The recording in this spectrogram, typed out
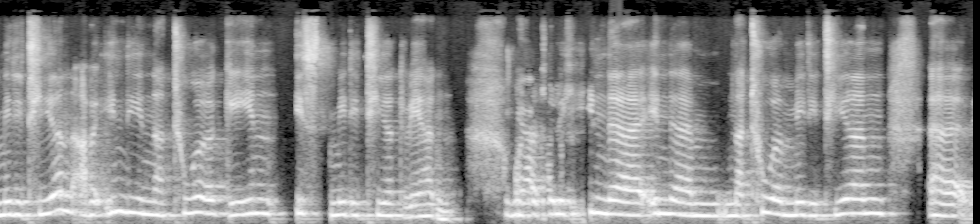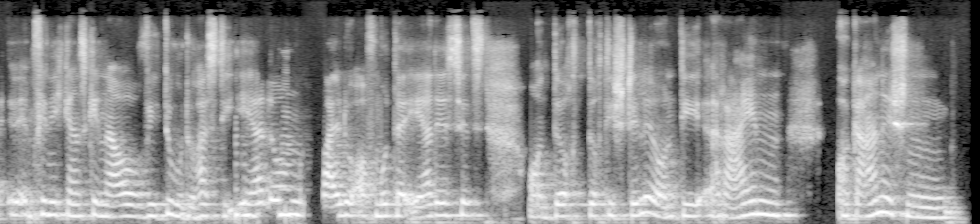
meditieren, aber in die Natur gehen ist meditiert werden. Und ja. natürlich in der, in der Natur meditieren äh, empfinde ich ganz genau wie du. Du hast die mhm. Erdung, weil du auf Mutter Erde sitzt und durch, durch die Stille und die rein organischen,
